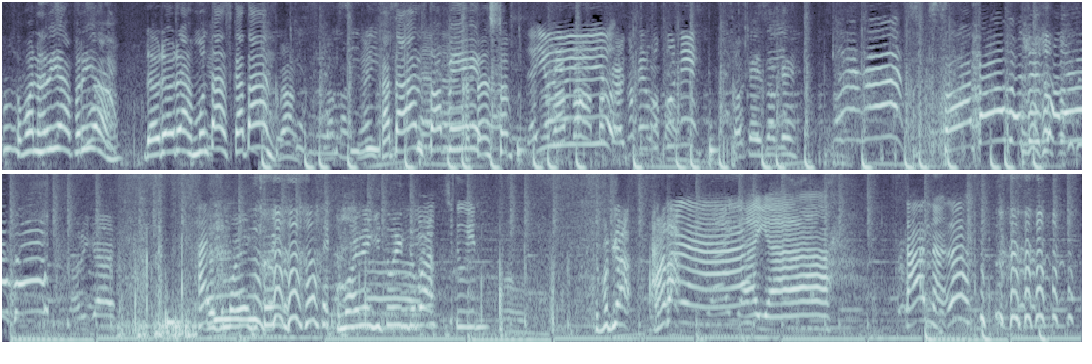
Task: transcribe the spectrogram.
Come on, hurry up, hurry up. Udah, udah, udah, muntas, Katan. Katan, stop it. Kalian stop. Ayo, yuk, yuk, yuk. Makan beku nih. It's okay, it's okay. Eh, semuanya gituin. Semuanya gituin coba. Gituin. Cepet gak? Mana? Ya, ya. Tanah lah.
